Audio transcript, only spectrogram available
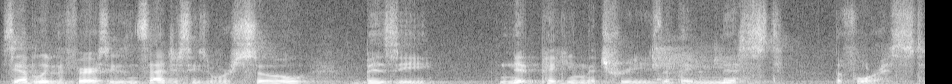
See, I believe the Pharisees and Sadducees were so busy nitpicking the trees that they missed the forest.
